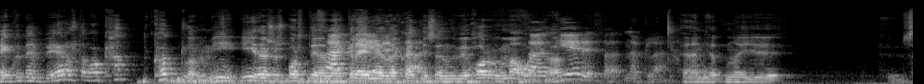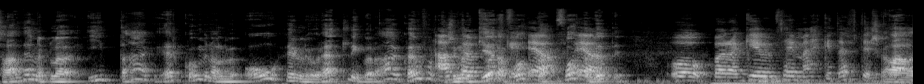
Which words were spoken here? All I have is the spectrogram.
Einhvern veginn ber alltaf á köllunum í, í þessu sporti eða Það grein gerir eða það. hvernig sem við horfum á það þetta. gerir það nöfnilega En hérna ég það er nefnilega í dag er komin alveg óheirlegur hellingur af hvernfólki Af sem er að gera flotta, flotta hluti og bara gefum þeim ekkert eftir sko. að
